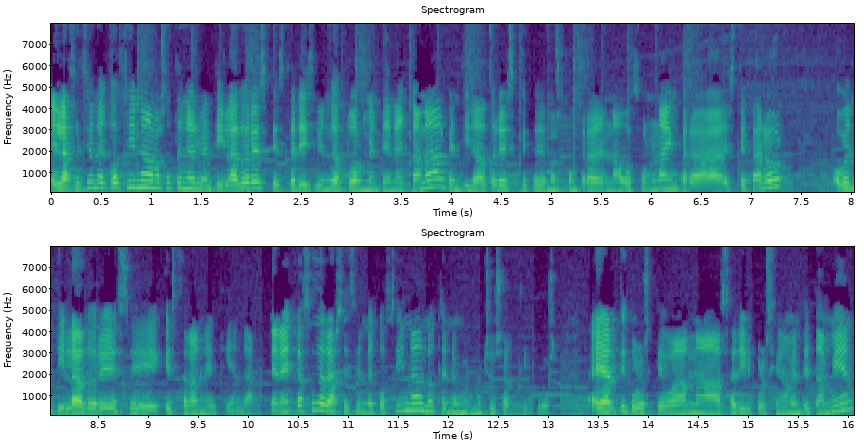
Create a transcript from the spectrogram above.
En la sección de cocina vamos a tener ventiladores que estaréis viendo actualmente en el canal, ventiladores que podemos comprar en la web online para este calor o ventiladores eh, que estarán en tienda. En el caso de la sección de cocina no tenemos muchos artículos. Hay artículos que van a salir próximamente también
